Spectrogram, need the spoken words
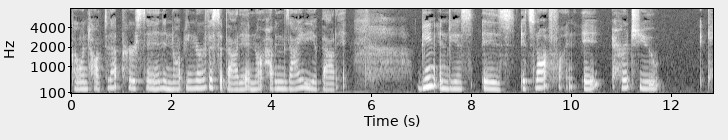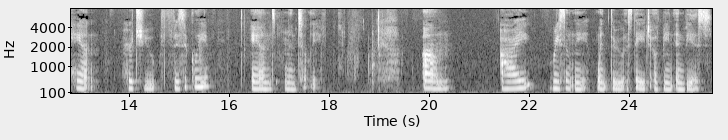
go and talk to that person and not be nervous about it and not have anxiety about it. Being envious is it's not fun. It hurts you. It can hurt you physically and mentally. Um I recently went through a stage of being envious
